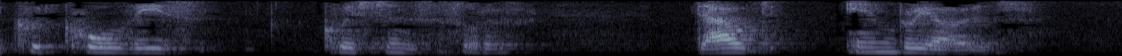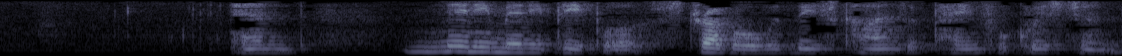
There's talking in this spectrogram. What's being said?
we could call these questions sort of doubt embryos. And many, many people struggle with these kinds of painful questions.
